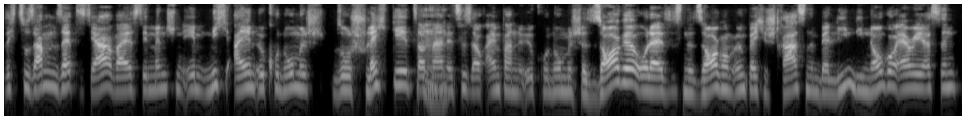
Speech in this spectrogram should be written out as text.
sich zusammensetzt, ja, weil es den Menschen eben nicht allen ökonomisch so schlecht geht, sondern mhm. es ist auch einfach eine ökonomische Sorge oder es ist eine Sorge um irgendwelche Straßen in Berlin, die No-Go-Areas sind,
